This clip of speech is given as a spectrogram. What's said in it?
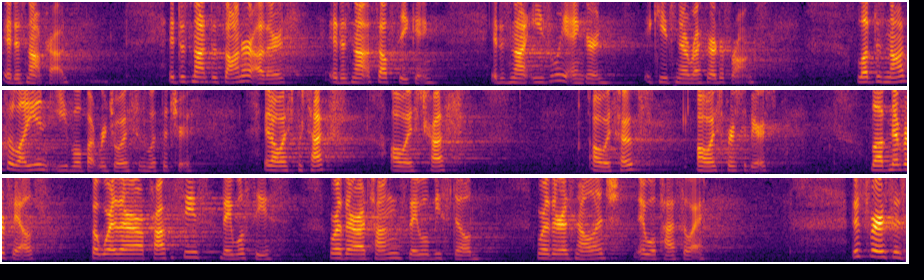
it is not proud. It does not dishonor others, it is not self-seeking, it is not easily angered, it keeps no record of wrongs. Love does not delight in evil but rejoices with the truth. It always protects, always trusts, always hopes, always perseveres. Love never fails, but where there are prophecies, they will cease. Where there are tongues, they will be stilled. Where there is knowledge, it will pass away. This verse is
